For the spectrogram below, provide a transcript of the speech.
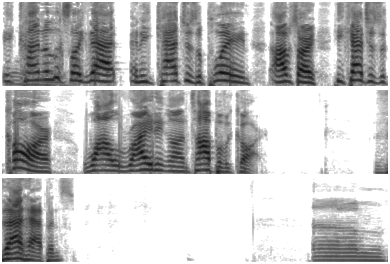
It oh, kind of looks like that, and he catches a plane. I'm sorry, he catches a car while riding on top of a car. That happens. Um.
